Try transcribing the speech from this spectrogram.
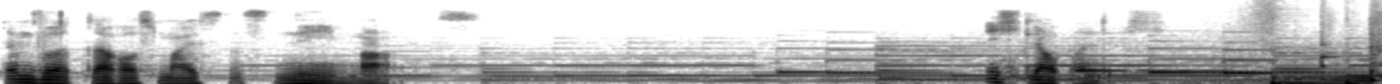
dann wird daraus meistens niemals. Ich glaube an dich.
